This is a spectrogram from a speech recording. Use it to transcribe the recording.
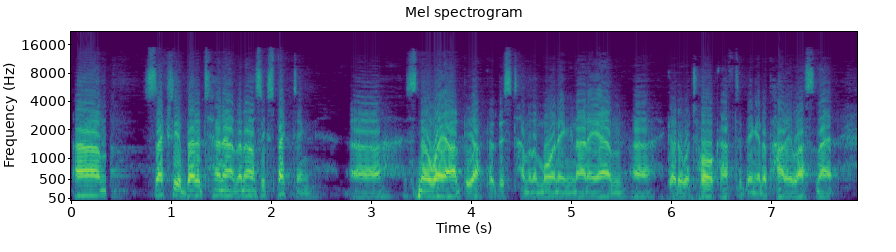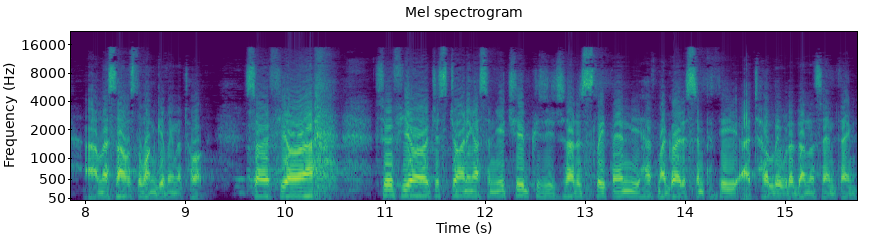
Um, it's actually a better turnout than I was expecting. Uh, there's no way I'd be up at this time of the morning, 9 a.m., uh, go to a talk after being at a party last night, uh, unless I was the one giving the talk. So if you're, uh, so if you're just joining us on YouTube because you decided to sleep in, you have my greatest sympathy. I totally would have done the same thing.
